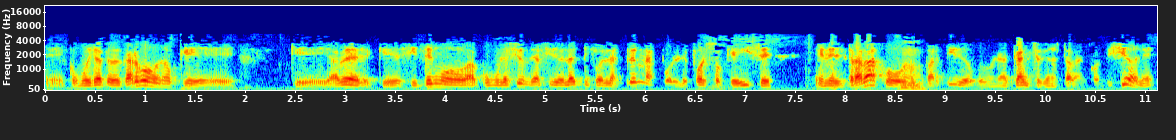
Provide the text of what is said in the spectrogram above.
Eh, como hidratos de carbono, que, que, a ver, que si tengo acumulación de ácido láctico en las piernas por el esfuerzo que hice en el trabajo o en Mm. un partido con una cancha que no estaba en condiciones,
